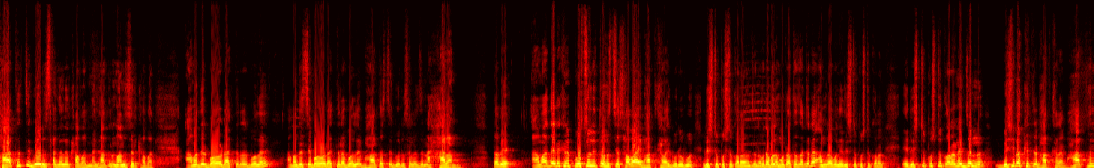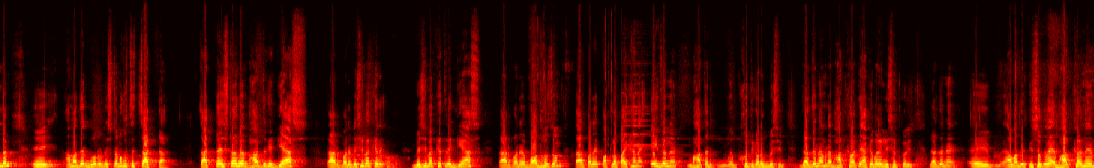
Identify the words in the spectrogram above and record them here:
ভাত হচ্ছে গরু, ছাগলের খাবার না ভাত মানুষের খাবার। আমাদের বড় ডাক্তাররা বলে, আমাদের চেয়ে বড় ডাক্তাররা বলে, ভাত হচ্ছে গরু, ছাগলের জন্য হারাম। তবে আমাদের এখানে প্রচলিত হচ্ছে সবাই ভাত খাওয়ায় গরু, হৃষ্টপুষ্ট করানোর জন্য। ওটা বলে মোটা তাজা করে আমরা বলি হৃষ্টপুষ্টকরণ এই হৃষ্টপুষ্টকরণের জন্য বেশিরভাগ ক্ষেত্রে ভাত খারাপ। ভাত হলে এই আমাদের গরুর স্টমাক হচ্ছে চারটা। চারটা স্টকে ভাত থেকে গ্যাস, তারপরে বেশিরভাগ ক্ষেত্রে বেশিরভাগ ক্ষেত্রে গ্যাস তারপরে বদহজম, তারপরে পাতলা পায়খানা, এই জন্য ভাতের ক্ষতিকারক বেশি। যার জন্য আমরা ভাত খাওয়াতে একেবারে নিষেধ করি। যার জন্য এই আমাদের কৃষকরা ভাত খাওয়ানো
